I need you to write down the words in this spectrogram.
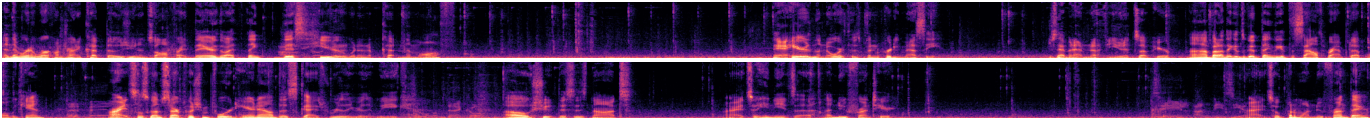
and then we're gonna work on trying to cut those units off right there. Though I think this here would end up cutting them off. Yeah, here in the north has been pretty messy. Just haven't had enough units up here. Uh, but I think it's a good thing to get the south wrapped up while we can. Alright, so let's go and start pushing forward here now. This guy's really, really weak. Oh, shoot, this is not... Alright, so he needs a, a new front here. Alright, so we'll put him on a new front there.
